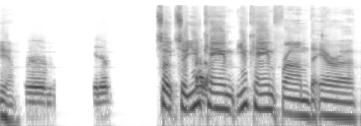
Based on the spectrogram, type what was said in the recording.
Yeah. Um, you know. So so you came you came from the era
